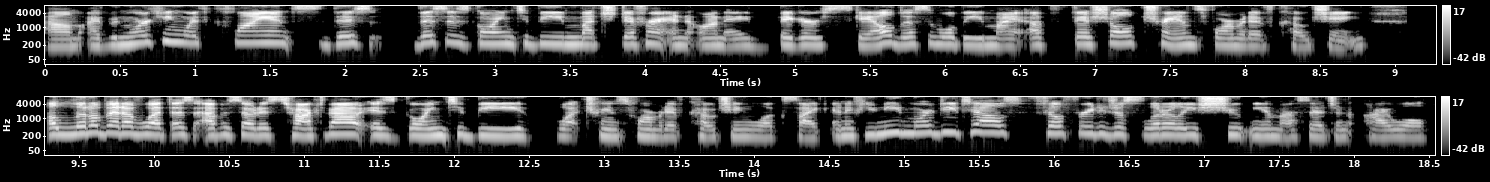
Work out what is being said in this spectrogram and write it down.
Um, I've been working with clients. This this is going to be much different and on a bigger scale. This will be my official transformative coaching. A little bit of what this episode is talked about is going to be what transformative coaching looks like. And if you need more details, feel free to just literally shoot me a message and I will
